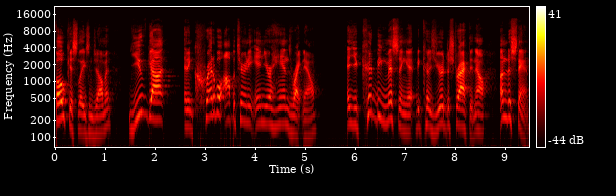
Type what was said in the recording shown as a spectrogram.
focused, ladies and gentlemen. You've got an incredible opportunity in your hands right now, and you could be missing it because you're distracted. Now, understand,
